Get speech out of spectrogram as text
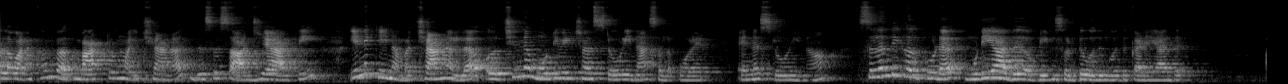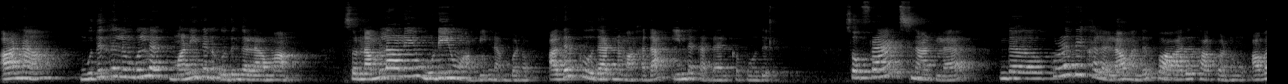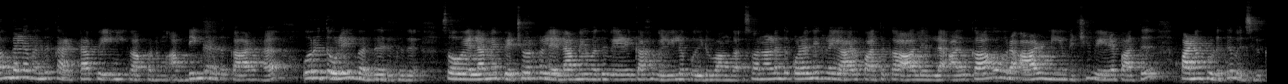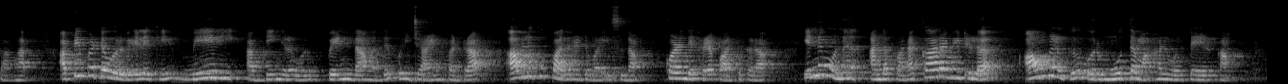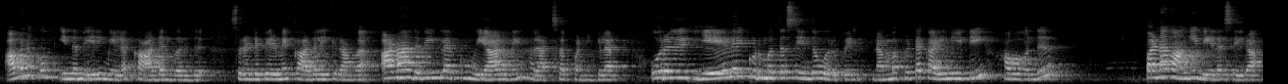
Hello வணக்கம். Welcome back to my channel this is RJ Aarthi இன்றைக்கி நம்ம சேனலில் ஒரு சின்ன மோட்டிவேஷனல் ஸ்டோரி தான் சொல்ல போகிறேன் என்ன ஸ்டோரினா சிலந்திகள் கூட முடியாது அப்படின்னு சொல்லிட்டு ஒதுங்குவது கிடையாது. ஆனால் முதுகெலும்புள்ள மனிதன் ஒதுங்கலாமா? ஸோ நம்மளாலேயும் முடியும் அப்படின்னு நம்பணும். அதற்கு உதாரணமாக தான் இந்த கதை இருக்க போகுது. ஸோ ஃப்ரான்ஸ் நாட்டில் இந்த குழந்தைகளெல்லாம் வந்து பாதுகாக்கணும். அவங்கள வந்து கரெக்டாக பேணி காக்கணும் அப்படிங்கிறதுக்காக ஒரு தொழில் வந்து இருக்குது. ஸோ எல்லாமே பெற்றோர்கள் எல்லாமே வந்து வேலைக்காக வெளியில் போயிடுவாங்க. ஸோ அதனால் இந்த குழந்தைகளை யாரும் பார்த்துக்க ஆள் இல்லை. அதுக்காக ஒரு ஆள் நியமித்து வேலை பார்த்து பணம் கொடுத்து வச்சுருக்காங்க. அப்படிப்பட்ட ஒரு வேலைக்கு மேரி அப்படிங்கிற ஒரு பெண் தான் வந்து போய் ஜாயின் பண்ணுறா அவளுக்கு பதினெட்டு வயசு தான். குழந்தைகளை பார்த்துக்கிறா. இன்னும் ஒன்று அந்த பணக்கார வீட்டில் அவங்களுக்கு ஒரு மூத்த மகன் ஒருத்தன் இருக்கான். அவனுக்கும் இந்த மேரி மேலே காதல் வருது. ஸோ ரெண்டு பேருமே காதலிக்கிறாங்க. ஆனால் அந்த வீட்டில் இருக்கவங்க யாருமே அதை அக்செப்ட் பண்ணிக்கல. ஒரு ஏழை குடும்பத்தை சேர்ந்த ஒரு பெண் நம்மக்கிட்ட கை நீட்டி அவள் வந்து பணம் வாங்கி வேலை செய்கிறா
